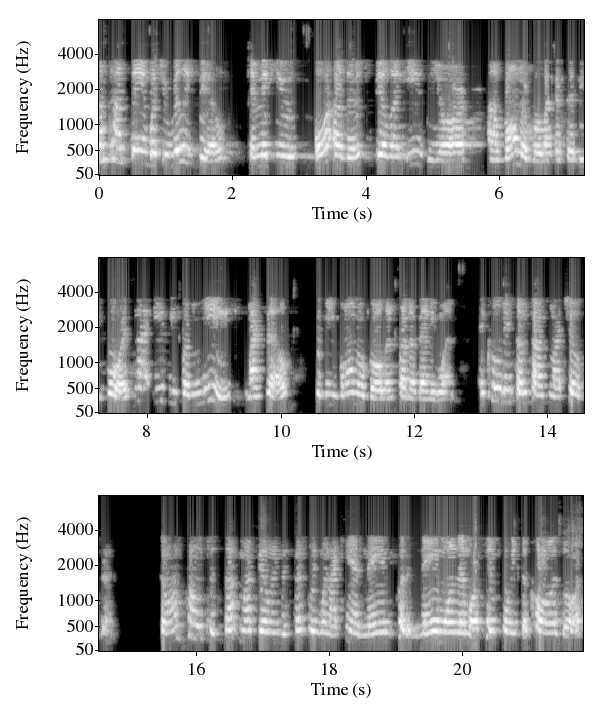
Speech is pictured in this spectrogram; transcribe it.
Sometimes saying what you really feel can make you or others feel uneasy or uh, vulnerable, like I said before. It's not easy for me, myself, to be vulnerable in front of anyone, including sometimes my children. So I'm prone to stuff my feelings, especially when I can't name, put a name on them or pinpoint the cause or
